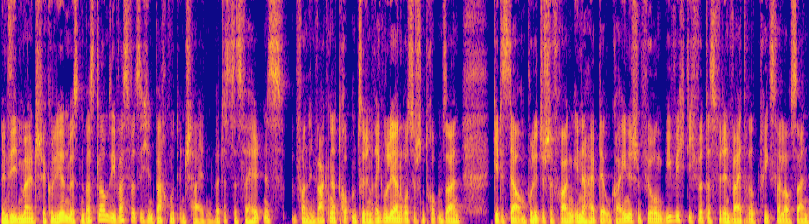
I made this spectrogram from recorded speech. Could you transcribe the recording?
Wenn Sie mal spekulieren müssten, was glauben Sie, was wird sich in Bachmut entscheiden? Wird es das Verhältnis von den Wagner-Truppen zu den regulären russischen Truppen sein? Geht es da um politische Fragen innerhalb der ukrainischen Führung? Wie wichtig wird das für den weiteren Kriegsverlauf sein,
